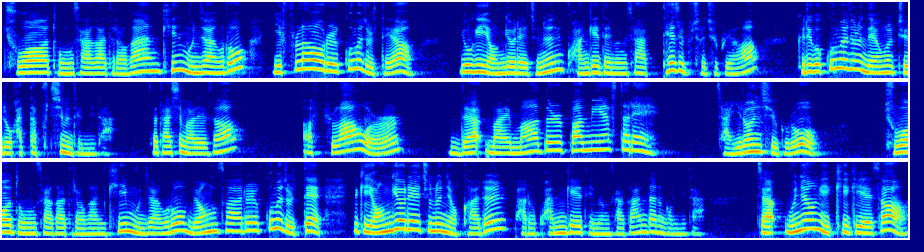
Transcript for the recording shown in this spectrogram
주어 동사가 들어간 긴 문장으로 이 flower를 꾸며줄 때요. 여기 연결해주는 관계대명사 that을 붙여주고요. 그리고 꾸며주는 내용을 뒤로 갖다 붙이면 됩니다. 자, 다시 말해서 a flower that my mother bought me yesterday. 자, 이런 식으로 주어 동사가 들어간 긴 문장으로 명사를 꾸며줄 때 이렇게 연결해 주는 역할을 바로 관계 대명사가 한다는 겁니다. 자, 문형 익히기에서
